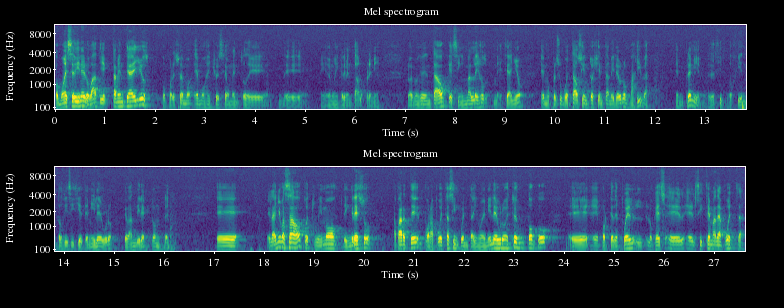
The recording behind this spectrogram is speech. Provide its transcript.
Como ese dinero va directamente a ellos, pues por eso hemos, hecho ese aumento de, de, hemos incrementado los premios. Lo hemos incrementado que sin ir más lejos, este año hemos presupuestado 180.000 euros más IVA en premio, es decir, 217.000 euros que van directo en premio. Eh, el año pasado, pues tuvimos de ingreso, aparte, por apuesta 59.000 euros. Esto es un poco eh, eh, porque después lo que es el, sistema de apuestas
